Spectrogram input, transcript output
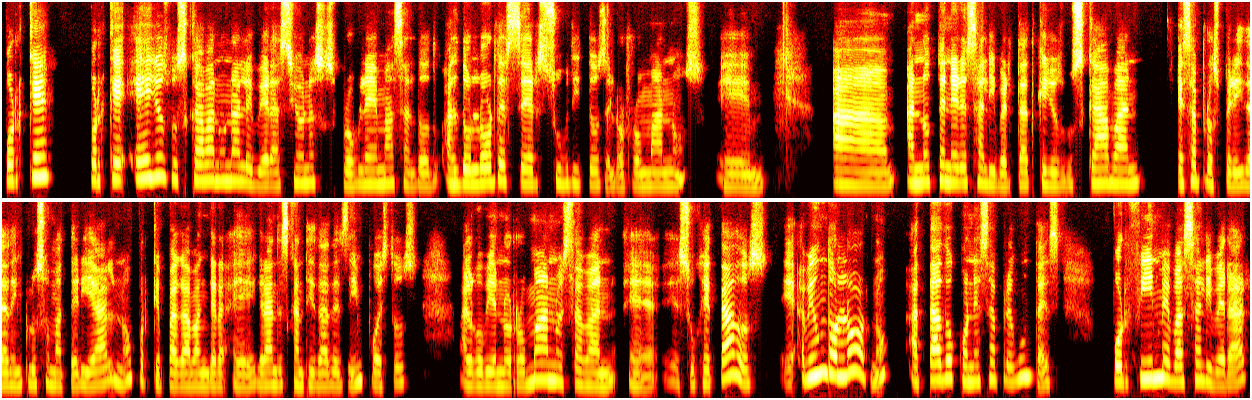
¿Por qué? Porque ellos buscaban una liberación a sus problemas, al, dolor de ser súbditos de los romanos, em, a, no tener esa libertad que ellos buscaban, esa prosperidad incluso material, ¿no? Porque pagaban eh, grandes cantidades de impuestos al gobierno romano, estaban eh, eh, sujetados. había un dolor, ¿no? Atado con esa pregunta, es, ¿por fin me vas a liberar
